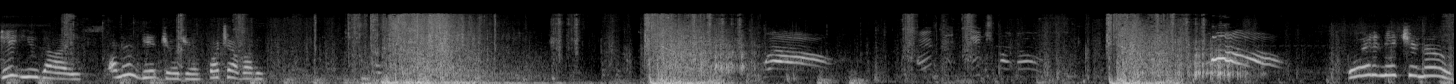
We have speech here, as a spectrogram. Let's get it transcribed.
Get you guys. I'm gonna get Jojo. Watch out, Bobby. Wow. I have to itch my nose. Wow. Go ahead and hit your nose.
